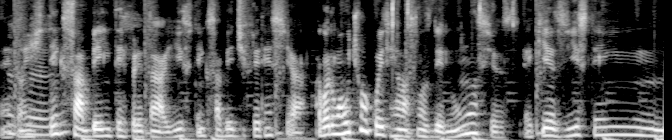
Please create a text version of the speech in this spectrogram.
Então uhum. a gente uhum. tem que saber interpretar isso, tem que saber diferenciar. Agora, uma última coisa em relação às denúncias é que existem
